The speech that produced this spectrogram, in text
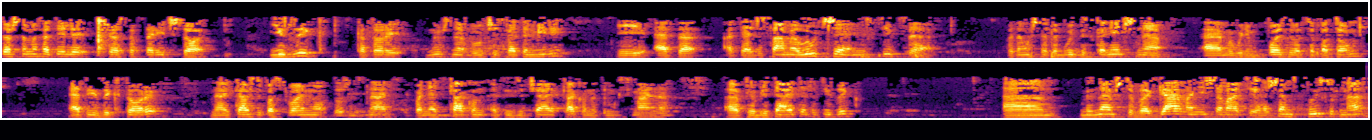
то, что мы хотели еще раз повторить, что язык, который нужно выучить в этом мире, и это, опять же, самая лучшая инвестиция, потому что это будет бесконечно, э, мы будем пользоваться потом. Это язык Торы. Каждый по-своему должен знать и понять, как он это изучает, как он это максимально приобретает, этот язык. Мы знаем, что в Гам они шамати, Хашем слышит нас,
